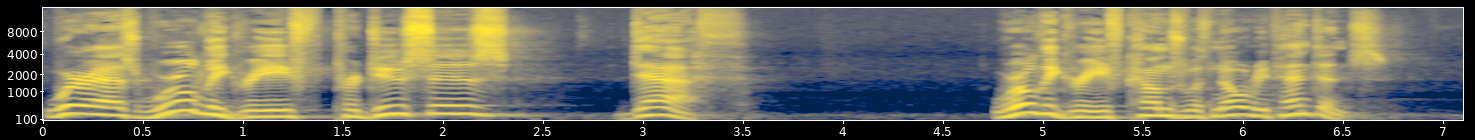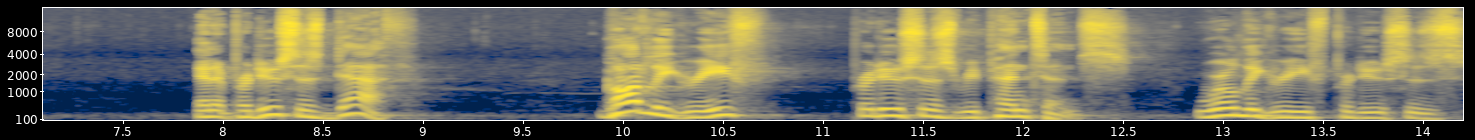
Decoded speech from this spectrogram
whereas worldly grief produces death. Worldly grief comes with no repentance, and it produces death. Godly grief produces repentance, worldly grief produces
